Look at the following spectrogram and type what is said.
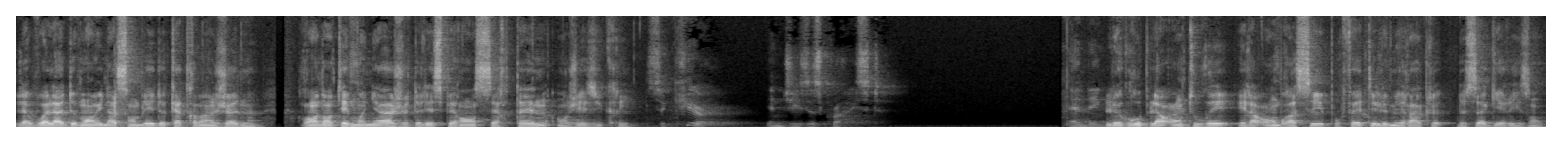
La voilà devant une assemblée de 80 jeunes, rendant témoignage de l'espérance certaine en Jésus-Christ. Le groupe l'a entourée et l'a embrassée pour fêter le miracle de sa guérison.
